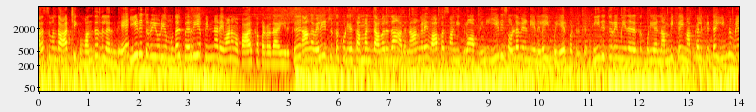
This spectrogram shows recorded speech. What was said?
அரசு வந்து ஆட்சிக்கு வந்ததுல இருந்தே முதல் பெரிய பின்னடைவா நம்ம பார்க்கப்படுறதா இருக்கு. நாங்க வெளியிட்டிருக்கக்கூடிய சம்மன் தவறுதான். அதை நாங்களே வாபஸ் வாங்கிக்கிறோம் அப்படின்னு ஈடி சொல்ல வேண்டிய நிலை இப்போ ஏற்பட்டிருக்கு. நீதித்துறை மீது இருக்கக்கூடிய நம்பிக்கை மக்களுக்கிட்ட இன்னுமே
